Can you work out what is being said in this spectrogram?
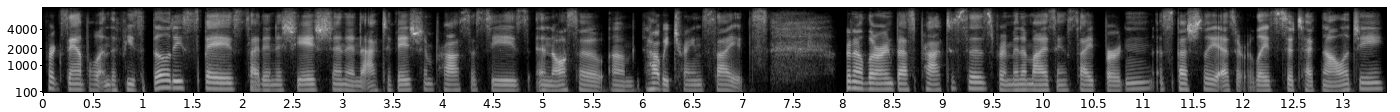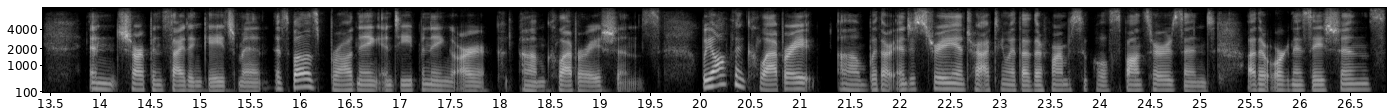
for example, in the feasibility space, site initiation and activation processes, and also um, how we train sites. Going to learn best practices for minimizing site burden, especially as it relates to technology, and sharpen site engagement, as well as broadening and deepening our um, collaborations. We often collaborate um, with our industry, interacting with other pharmaceutical sponsors and other organizations.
